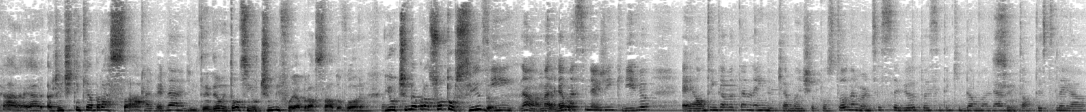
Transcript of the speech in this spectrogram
cara, é- a gente tem que abraçar. É verdade. Entendeu? Então, assim, o time foi abraçado agora. Foi, foi. E o time abraçou a torcida. Sim, não, é uma- é Entendeu? uma sinergia incrível. É, ontem tava até lendo que a Mancha postou, né, amor? Não sei se você viu, depois você tem que dar uma olhada Sim. e tal, um texto legal.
